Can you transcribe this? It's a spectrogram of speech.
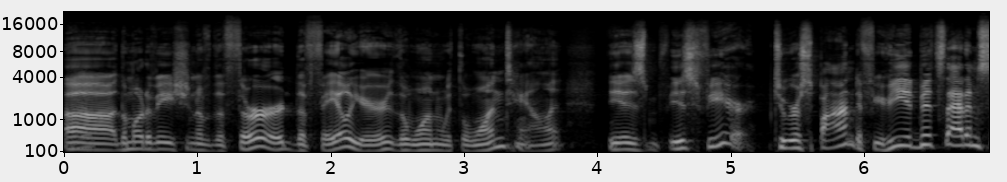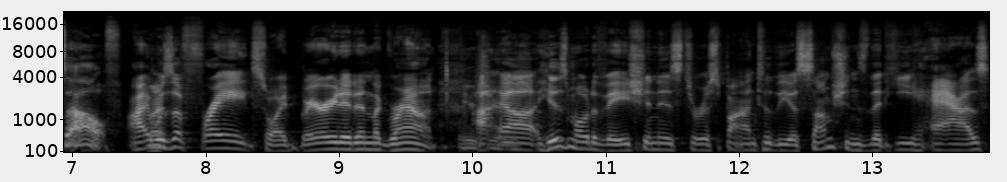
Uh, the motivation of the third, the failure, the one with the one talent, is is fear to respond to fear. He admits that himself. I was afraid, so I buried it in the ground. I- uh, his motivation is to respond to the assumptions that he has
